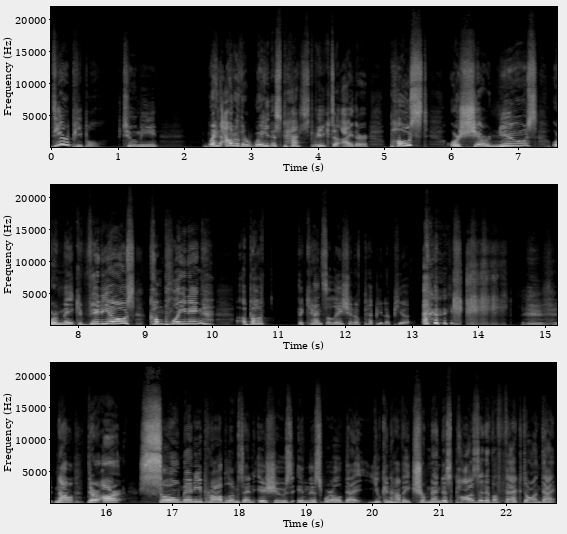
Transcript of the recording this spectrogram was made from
dear people to me, went out of their way this past week to either post or share news or make videos complaining about the cancellation of Pepe Le Pew. now, there are so many problems and issues in this world that you can have a tremendous positive effect on, that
